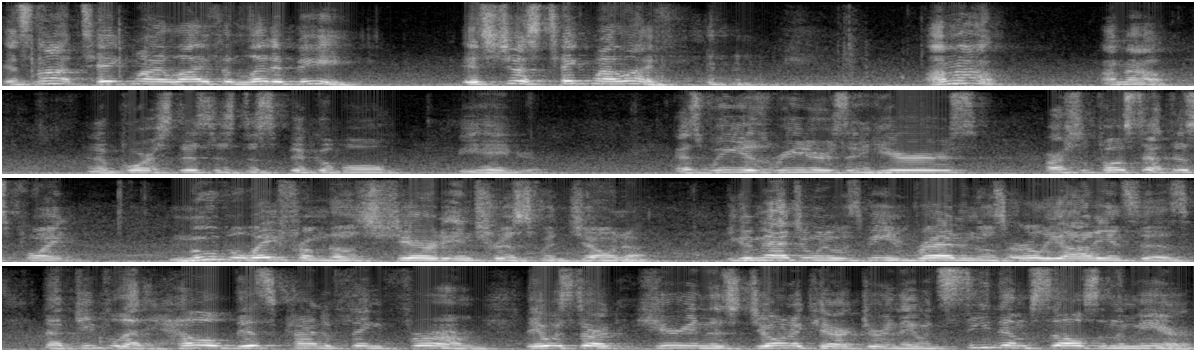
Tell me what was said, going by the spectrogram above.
It's not take my life and let it be. It's just take my life. I'm out. I'm out. And of course, this is despicable behavior. As we, as readers and hearers, are supposed to, at this point, move away from those shared interests with Jonah. You can imagine when it was being read in those early audiences that people that held this kind of thing firm, they would start hearing this Jonah character and they would see themselves in the mirror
